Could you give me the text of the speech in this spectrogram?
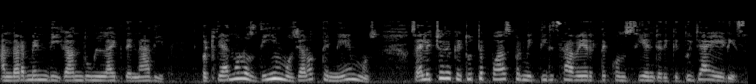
andar mendigando un like de nadie, porque ya no los dimos, ya lo tenemos. O sea, el hecho de que tú te puedas permitir saberte consciente de que tú ya eres,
